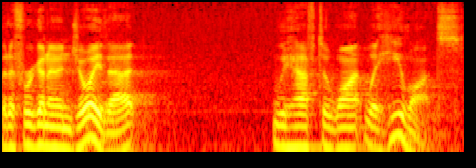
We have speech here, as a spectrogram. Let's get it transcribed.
But if we're going to enjoy that, we have to want what He wants.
